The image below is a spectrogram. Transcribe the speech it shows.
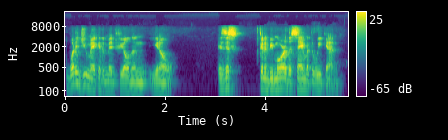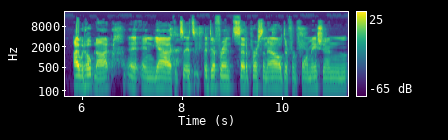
what did you make of the midfield? And you know, is this going to be more of the same at the weekend? I would hope not. And yeah, it's it's a different set of personnel, different formation,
